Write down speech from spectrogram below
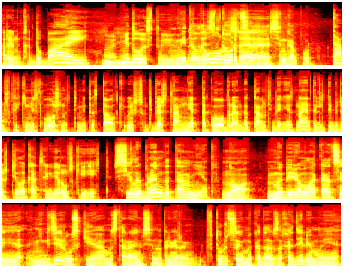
рынка, Дубай. Ну, Middle East и... Middle East, Турция. Турция, Сингапур. Там с какими сложностями ты сталкиваешься? У тебя же там нет такого бренда, там тебя не знают, или ты берешь те локации, где русские есть? Силы бренда там нет. Но мы берем локации не где русские, а мы стараемся, например, в Турции мы когда заходили, мы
